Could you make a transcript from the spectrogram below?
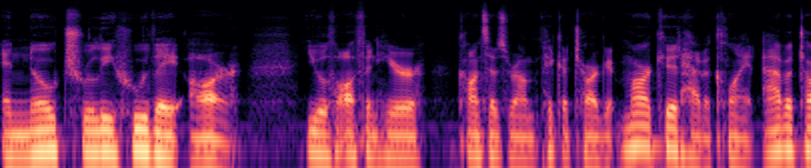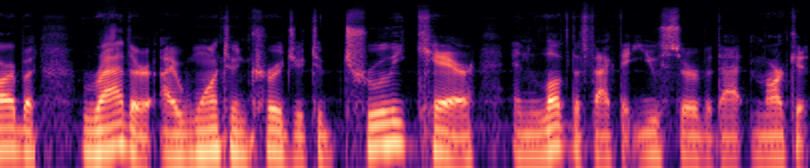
and know truly who they are. You'll often hear concepts around pick a target market, have a client avatar, but rather, I want to encourage you to truly care and love the fact that you serve that market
